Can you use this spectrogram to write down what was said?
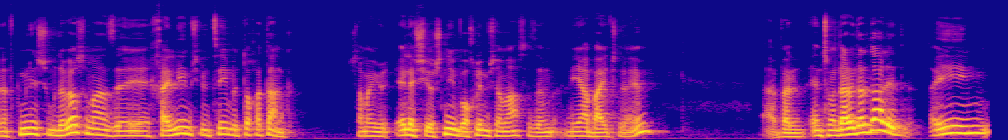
ונפקא שהוא מדבר שמה זה חיילים שנמצאים בתוך הטנק. שם אלה שיושנים ואוכלים שם, שזה נהיה הבית שלהם, אבל אין שם דלת על דלת, האם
